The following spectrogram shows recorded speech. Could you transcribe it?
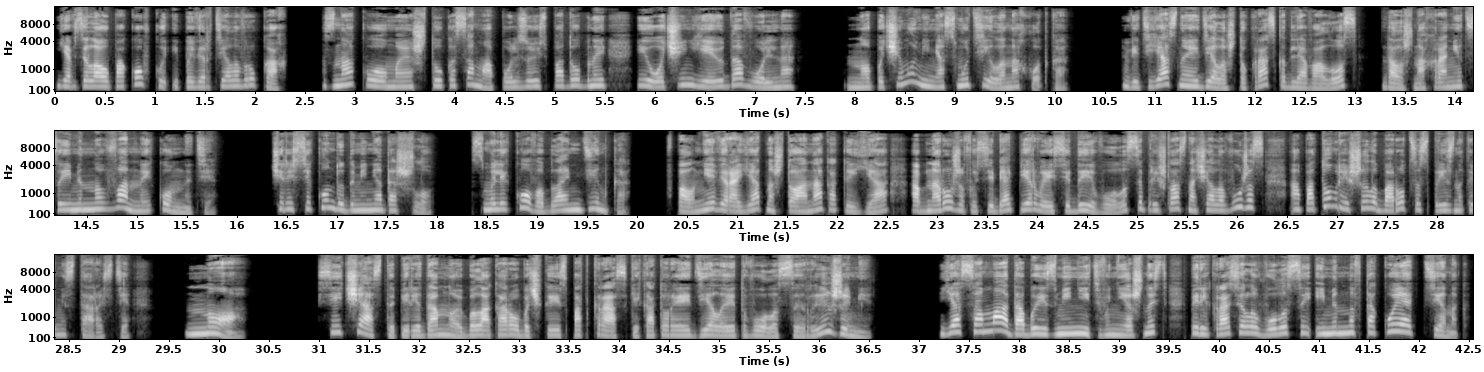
Я взяла упаковку и повертела в руках, Знакомая штука, сама пользуюсь подобной и очень ею довольна. Но почему меня смутила находка? Ведь ясное дело, что краска для волос должна храниться именно в ванной комнате. Через секунду до меня дошло. Смолякова блондинка. Вполне вероятно, что она, как и я, обнаружив у себя первые седые волосы, пришла сначала в ужас, а потом решила бороться с признаками старости. Но Сейчас-то передо мной была коробочка из-под краски, которая делает волосы рыжими. Я сама, дабы изменить внешность, перекрасила волосы именно в такой оттенок.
